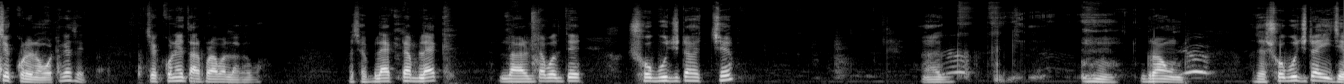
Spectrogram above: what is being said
চেক করে নেব, ঠিক আছে? চেক করে নিয়ে তারপর আবার লাগাবো। আচ্ছা ব্ল্যাকটা ব্ল্যাক লালটা বলতে সবুজটা হচ্ছে গ্রাউন্ড আচ্ছা সবুজটা এই যে,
